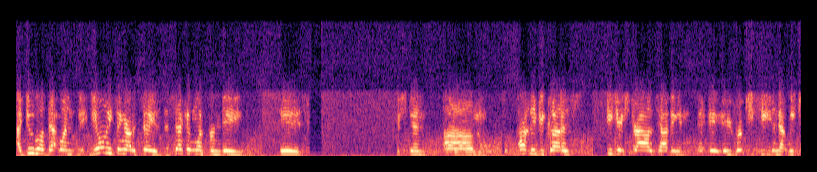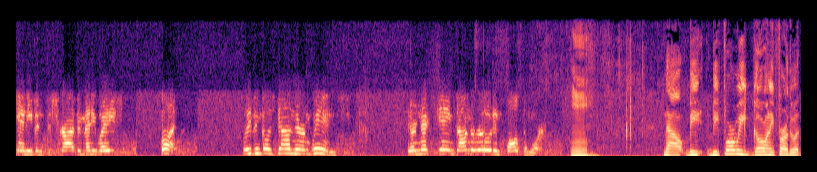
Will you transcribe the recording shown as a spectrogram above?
I do love that one. The, the only thing I would say is the second one for me is Houston, um, partly because CJ Stroud is having an, a, a rookie season that we can't even describe in many ways. But Cleveland goes down there and wins. Their next game's on the road in Baltimore. Now, be, before we go any further with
